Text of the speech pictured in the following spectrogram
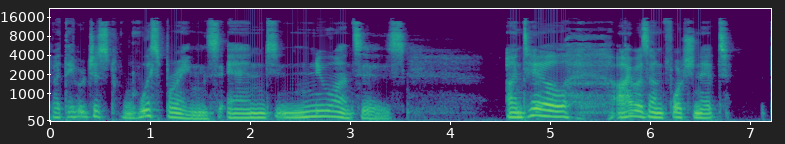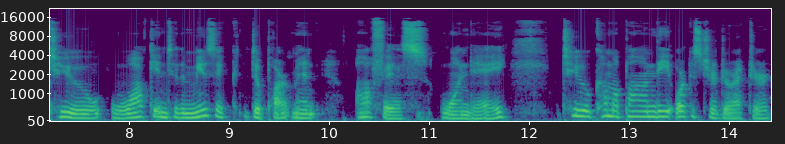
but they were just whisperings and nuances until I was unfortunate to walk into the music department office one day to come upon the orchestra director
